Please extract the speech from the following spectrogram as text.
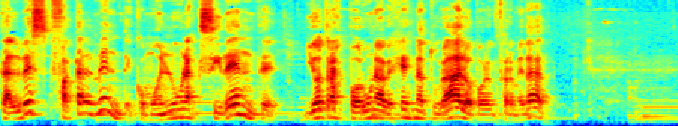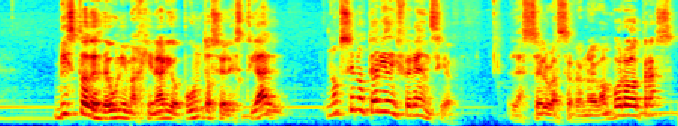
tal vez fatalmente, como en un accidente, y otras por una vejez natural o por enfermedad. Visto desde un imaginario punto celestial, no se notaría diferencia las células se renuevan por otras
